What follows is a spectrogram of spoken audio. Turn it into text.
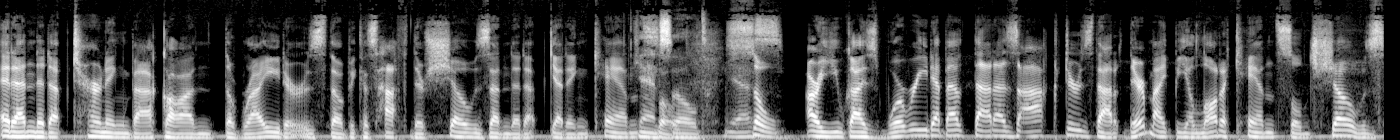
it ended up turning back on the writers, though, because half their shows ended up getting canceled. Canceled. Yes. So, are you guys worried about that as actors? That there might be a lot of canceled shows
